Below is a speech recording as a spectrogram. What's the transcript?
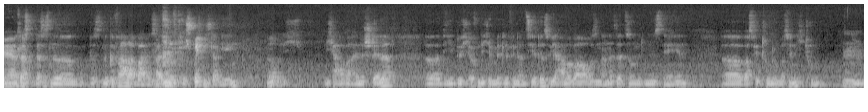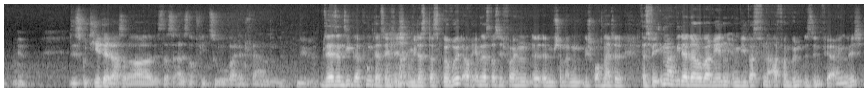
Ja, das, das, ist eine, das ist eine Gefahr dabei. Das heißt, ich sprich mich dagegen. Ne? Ich, ich habe eine Stelle, die durch öffentliche Mittel finanziert ist. Wir haben aber auch Auseinandersetzungen mit Ministerien, äh, was wir tun und was wir nicht tun. Ja. Diskutiert ihr das oder ist das alles noch viel zu weit entfernt? Sehr sensibler Punkt tatsächlich. Irgendwie das, das berührt auch eben das, was ich vorhin äh, eben schon angesprochen hatte, dass wir immer wieder darüber reden, irgendwie, was für eine Art von Bündnis sind wir eigentlich,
